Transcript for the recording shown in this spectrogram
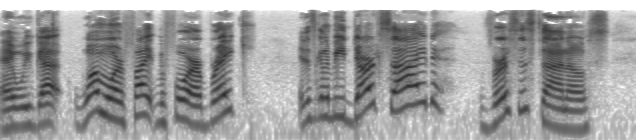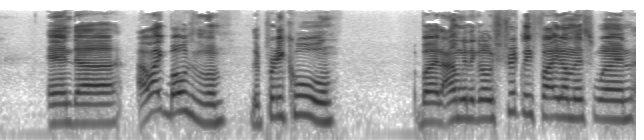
And we've got one more fight before our break. It is going to be Darkseid versus Thanos. And uh, I like both of them. They're pretty cool. But I'm going to go strictly fight on this one.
